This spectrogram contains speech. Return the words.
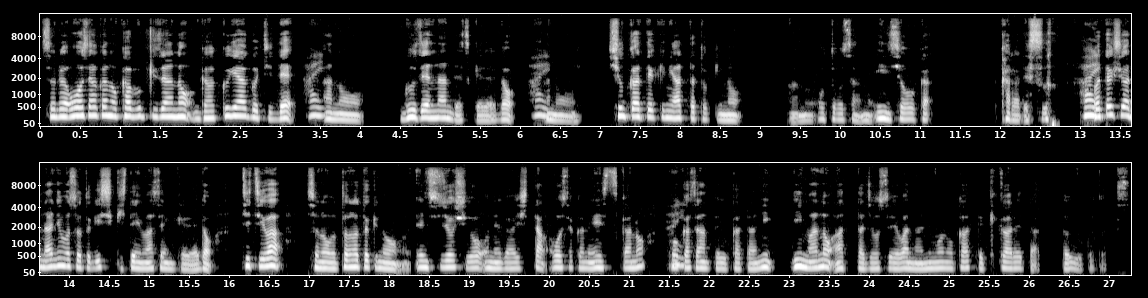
それは大阪の歌舞伎座の楽屋口で、はい、あの、偶然なんですけれど、はい、あの、瞬間的に会った時の、あの、お父さんの印象か、からです。はい、私は何もその時意識していませんけれど、父は、その、その時の演出助手をお願いした大阪の演出家の岡さんという方に、今の会った女性は何者かって聞かれたということです。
